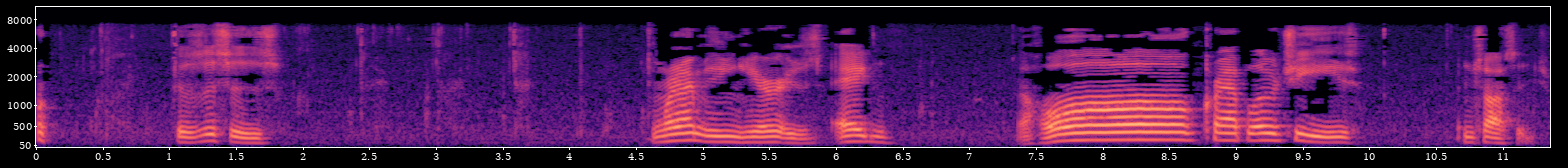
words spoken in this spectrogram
Because this is, what I'm eating here is egg, a whole crap load of cheese, and sausage.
